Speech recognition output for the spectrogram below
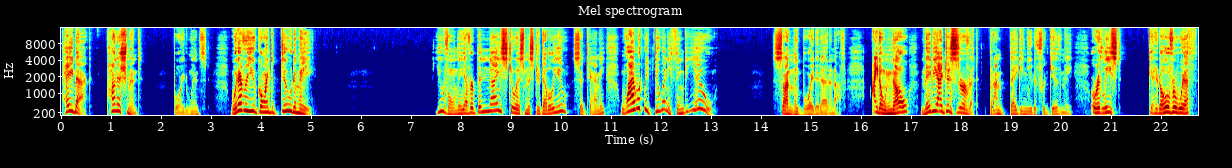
Payback, punishment. Boyd winced. Whatever are you going to do to me? You've only ever been nice to us, Mr. W, said Tammy. Why would we do anything to you? Suddenly, Boyd had had enough. I don't know. Maybe I deserve it but I'm begging you to forgive me, or at least get it over with.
